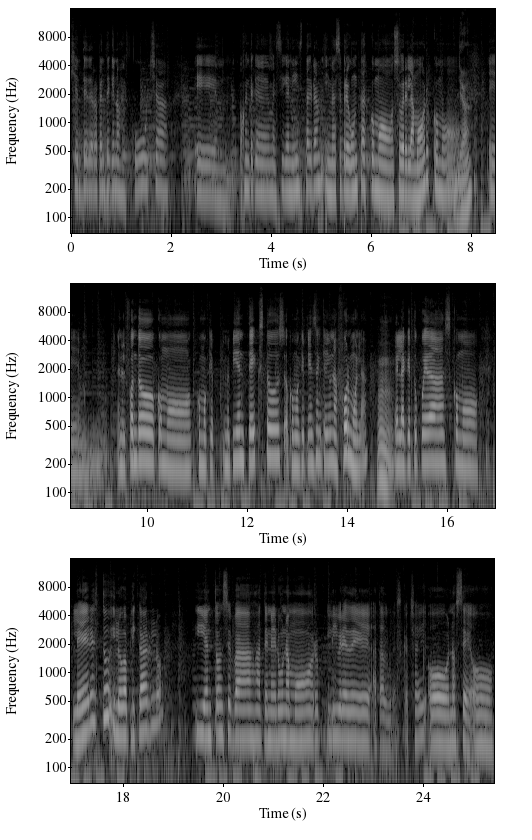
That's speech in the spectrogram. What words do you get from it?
gente de repente que nos escucha eh, o gente que me sigue en Instagram y me hace preguntas como sobre el amor, como eh, en el fondo como, como que me piden textos o como que piensan que hay una fórmula mm. en la que tú puedas como leer esto y luego aplicarlo y entonces vas a tener un amor libre de ataduras, ¿cachai? O no sé, o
